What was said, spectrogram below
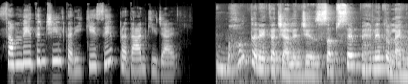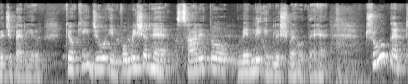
संवेदनशील तरीके से प्रदान की जाए। बहुत तरह का चैलेंजेस सबसे पहले तो लैंग्वेज बैरियर क्योंकि जो इन्फॉर्मेशन है, सारे तो मेनली इंग्लिश में होते हैं। ट्रू दैट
